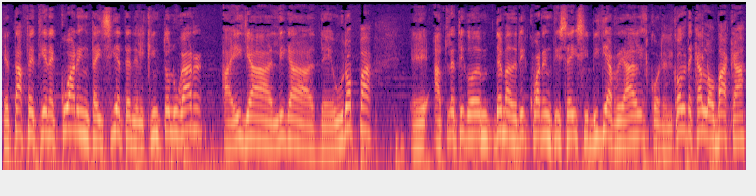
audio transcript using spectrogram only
Getafe tiene 47 en el quinto lugar, ahí ya Liga de Europa. Eh, Atlético de, Madrid 46 y Villarreal con el gol de Carlos Vaca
